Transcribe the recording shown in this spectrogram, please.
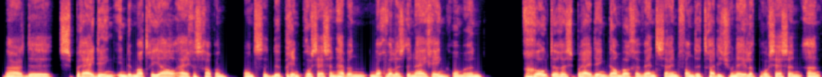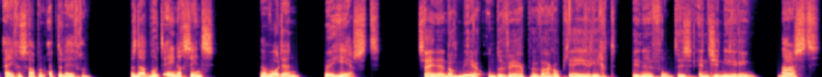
naar de spreiding in de materiaaleigenschappen. Want de printprocessen hebben nog wel eens de neiging om een grotere spreiding dan we gewend zijn van de traditionele processen aan eigenschappen op te leveren. Dus dat moet enigszins worden beheerst. Zijn er nog meer onderwerpen waarop jij je richt binnen Fontis Engineering? Naast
